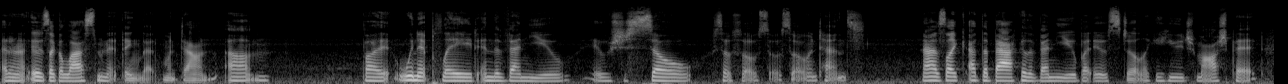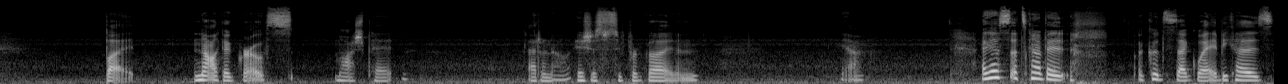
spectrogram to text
I don't know. It was like a last minute thing that went down. Um, but when it played in the venue, it was just so so so so so intense. And I was like at the back of the venue, but it was still like a huge mosh pit. But not like a gross mosh pit. I don't know. It's just super good and yeah. I guess that's kind of a a good segue because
